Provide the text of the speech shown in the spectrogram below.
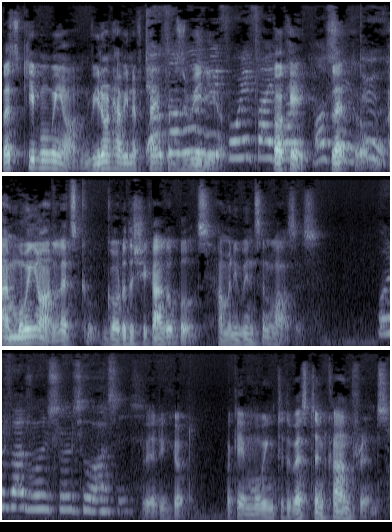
Let's keep moving on. We don't have enough time for this video. 45 Okay, let, I'm moving on. Let's go, go to the Chicago Bulls. How many wins and losses? 45 wins, 32 losses. Very good. Okay, moving to the Western Conference.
